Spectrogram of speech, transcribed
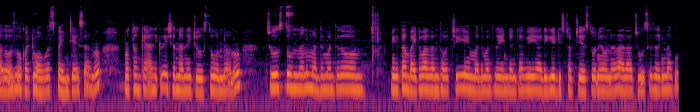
ఆ రోజు ఒక టూ అవర్స్ స్పెండ్ చేశాను. మొత్తం క్యాలిక్యులేషన్ అన్నీ చూస్తూ ఉన్నాను. చూస్తూ ఉన్నాను. మధ్య మధ్యలో మిగతా బయట వాళ్ళంతా వచ్చి మధ్య మధ్యలో ఏంటంటే అవి అడిగి డిస్టర్బ్ చేస్తూనే ఉన్నారు. అలా చూసేసరికి నాకు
